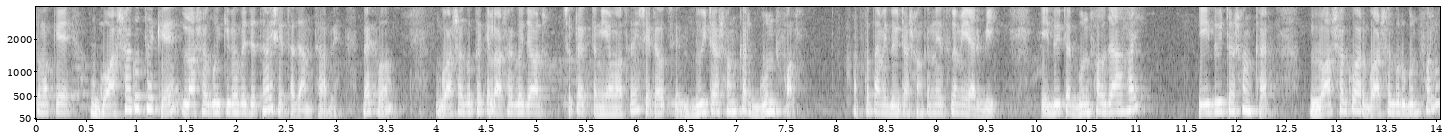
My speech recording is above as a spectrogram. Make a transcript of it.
তোমাকে গসাগু থেকে লসাগু কীভাবে যেতে হয় সেটা জানতে হবে। দেখো গসাগু থেকে লসাগু যাওয়ার ছোটো একটা নিয়ম আছে, সেটা হচ্ছে দুইটা সংখ্যার গুণফল, অর্থাৎ আমি দুইটা সংখ্যা নিয়েছিলাম এ আর বি এই দুইটার গুণফল যা হয়, এই দুইটা সংখ্যার লসাগু আর গসাগুর গুণফলও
